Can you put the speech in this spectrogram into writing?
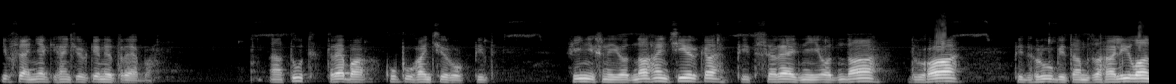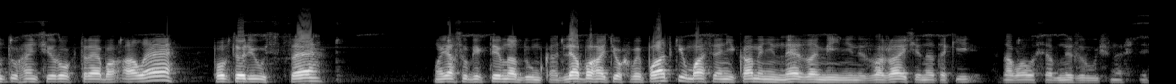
і все, ніякі ганчірки не треба. А тут треба купу ганчірок. Під фінішний одна ганчірка, під середній одна, друга, під грубі там взагалі ланту ганчірок треба. Але, повторюсь, це моя суб'єктивна думка. Для багатьох випадків масляні камені незамінні, незважаючи на такі, здавалося б, незручності.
